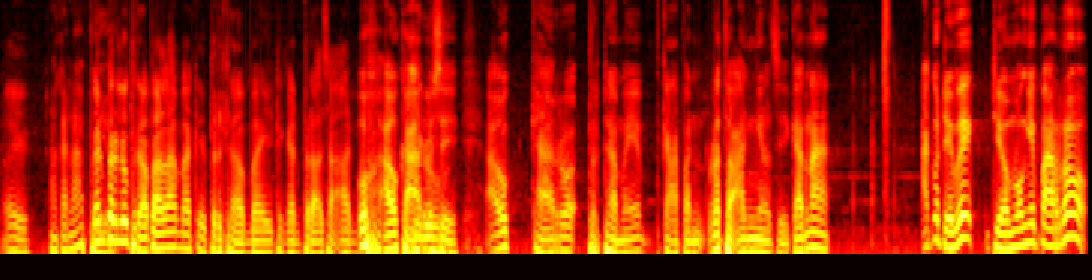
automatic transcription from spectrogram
Ayo. akan apa Kan ya? perlu berapa lama kayak berdamai dengan perasaan. Oh, aku gak harus sih. Aku gak harus berdamai kapan rada angel sih karena aku dhewe diomongi paro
